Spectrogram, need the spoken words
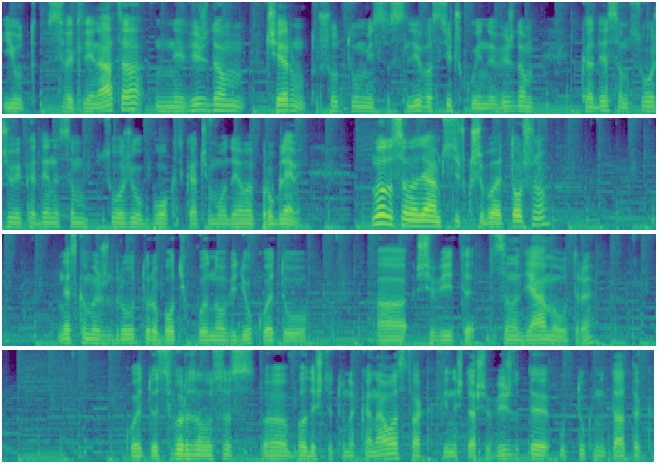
И от светлината не виждам черното, защото ми се слива всичко и не виждам къде съм сложил и къде не съм сложил блок, така че мога да имаме проблеми. Но да се надявам, че всичко ще бъде точно. Днеска, между другото, работих по едно видео, което ще видите, да се надяваме утре което е свързано с а, бъдещето на канала, с това какви неща ще виждате от тук нататък.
